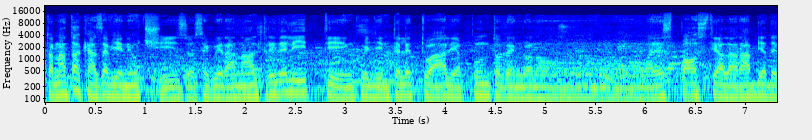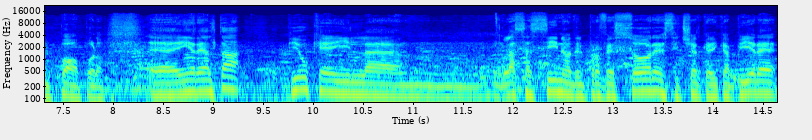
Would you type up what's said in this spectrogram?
Tornato a casa viene ucciso, seguiranno altri delitti in cui gli intellettuali appunto vengono esposti alla rabbia del popolo. Eh, in realtà più che il, ehm, l'assassino del professore si cerca di capire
